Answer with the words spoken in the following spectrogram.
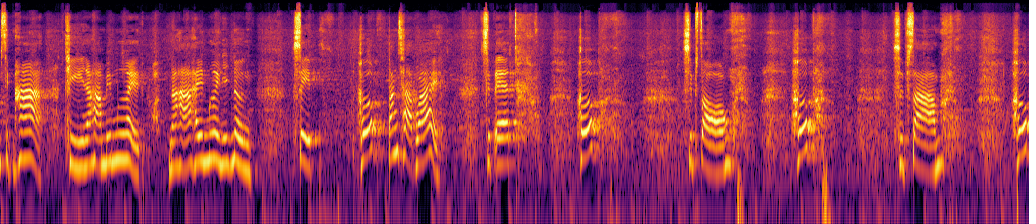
ำสิบห้าทีนะคะ ไม่เมื่อยนะคะ ให้เมื่อยนิดนึงสิบฮึบตั้งฉากไว้สิบเฮึบสิบสองฮึบสิบสามฮึบ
